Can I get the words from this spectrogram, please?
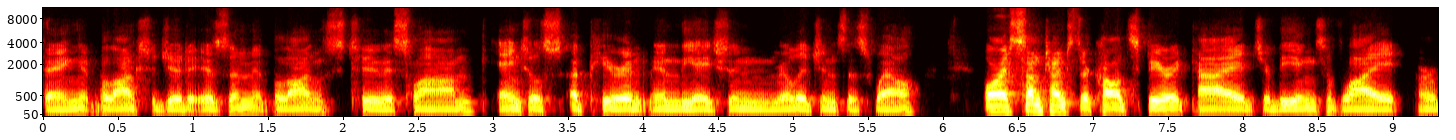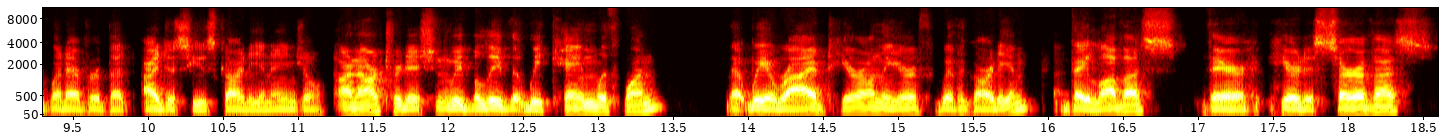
thing. It belongs to Judaism. It belongs to Islam. Angels appear in, in the Asian religions as well or sometimes they're called spirit guides or beings of light or whatever, but I just use guardian angel. In our tradition, we believe that we came with one, that we arrived here on the earth with a guardian. They love us, they're here to serve us.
